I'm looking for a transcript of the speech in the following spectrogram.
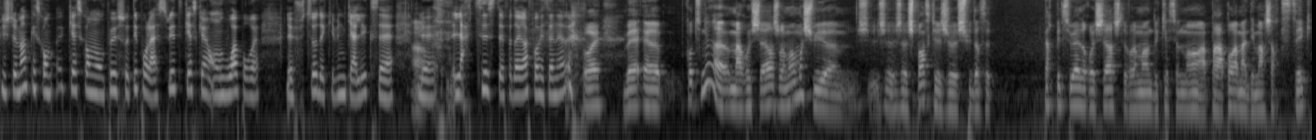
Puis justement, qu'est-ce qu'on qu'est-ce qu'on peut souhaiter pour la suite? Qu'est-ce qu'on voit pour euh, le futur de Kevin Calix, euh, ah. l'artiste photographe professionnel? Oui. Ben, euh, continue ma recherche. Vraiment, moi, je suis. Je, je, je, pense que je, je suis dans cette perpétuelle recherche de vraiment de questionnement par rapport à ma démarche artistique.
